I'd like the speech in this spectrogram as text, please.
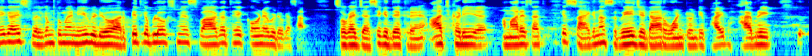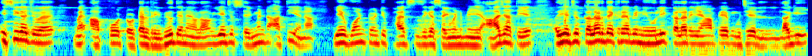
Hey guys welcome to my new video Arpit के ब्लॉग्स में स्वागत है कौन है वीडियो के साथ। सो so गाइस जैसे कि देख रहे हैं, आज खड़ी है हमारे साथ कि साइगनस रेज एडार 125 हाइब्रिड तो इसी का जो है, मैं आपको टोटल रिव्यू देने वाला हूँ। ये जो सेगमेंट आती है ना, ये 125 सीसी के सेगमेंट में ये आ जाती है। और ये जो कलर देख रहे हैं, अभी न्यूली कलर यहाँ पे मुझे लगी।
